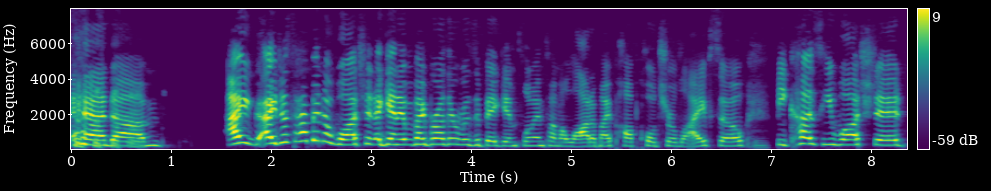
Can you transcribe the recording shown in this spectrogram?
And um I I just happened to watch it again. It, my brother was a big influence on a lot of my pop culture life, so Mm. because he watched it,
